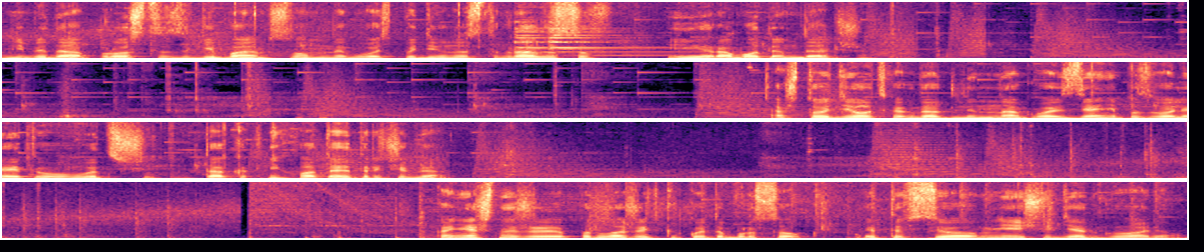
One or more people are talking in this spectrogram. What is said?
Не беда, просто загибаем сломанный гвоздь по 90 градусов и работаем дальше. А что делать, когда длина гвоздя не позволяет его вытащить, так как не хватает рычага? Конечно же, подложить какой-то брусок. Это все мне еще дед говорил.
